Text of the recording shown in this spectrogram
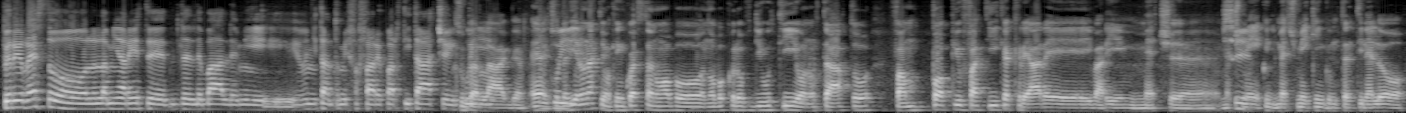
per il resto la mia rete delle balle mi, ogni tanto mi fa fare partitacce in Super cui lag. in Eh, c'è cui- da dire un attimo che in questo nuovo, nuovo Call of Duty ho notato fa un po' più fatica a creare i vari match, eh, Sì. il matchmaking un tantinello,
